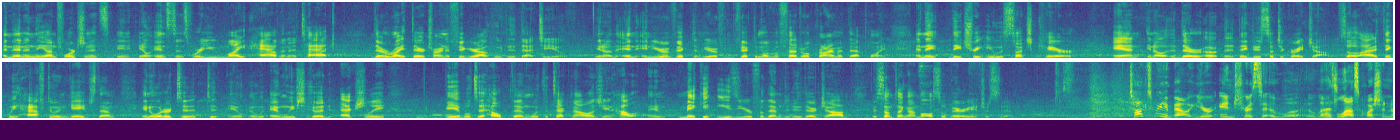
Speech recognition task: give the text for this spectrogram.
And then in the unfortunate you know, instance where you might have an attack, they're right there trying to figure out who did that to you. You know, and, and you're a victim, you're a victim of a federal crime at that point. And they, they treat you with such care and you know, they're, uh, they do such a great job. So I think we have to engage them in order to, to you know, and we should actually be able to help them with the technology and how, and make it easier for them to do their job is something I'm also very interested in. Talk to me about your interest, uh, as last question,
